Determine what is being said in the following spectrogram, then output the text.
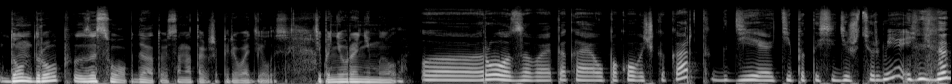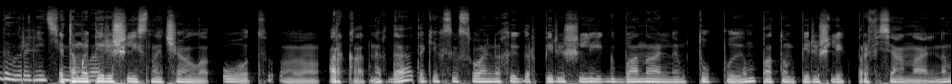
don't drop the soap, да, то есть она также переводилась. Типа не урони мыло. Э, розовая такая упаковочка карт, где типа ты сидишь в тюрьме, и не надо уронить Это мы перешли сначала от э, аркадных, да, таких сексуальных игр, перешли к банальным, тупым, потом перешли к профессиональным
